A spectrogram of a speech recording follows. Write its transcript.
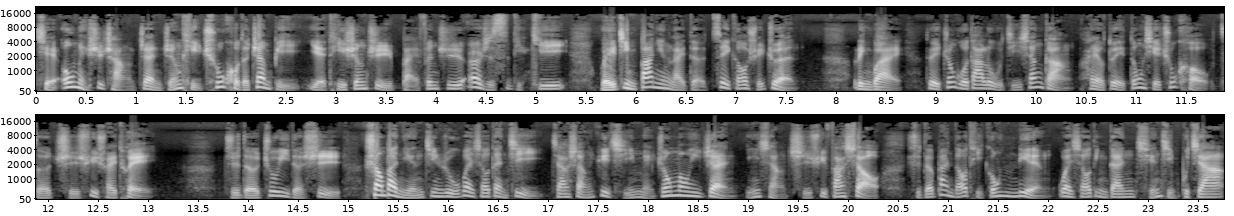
且欧美市场占整体出口的占比也提升至百分之二十四点一，为近八年来的最高水准。另外，对中国大陆及香港，还有对东协出口，则持续衰退。值得注意的是，上半年进入外销淡季，加上预期美中贸易战影响持续发酵，使得半导体供应链外销订单前景不佳，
